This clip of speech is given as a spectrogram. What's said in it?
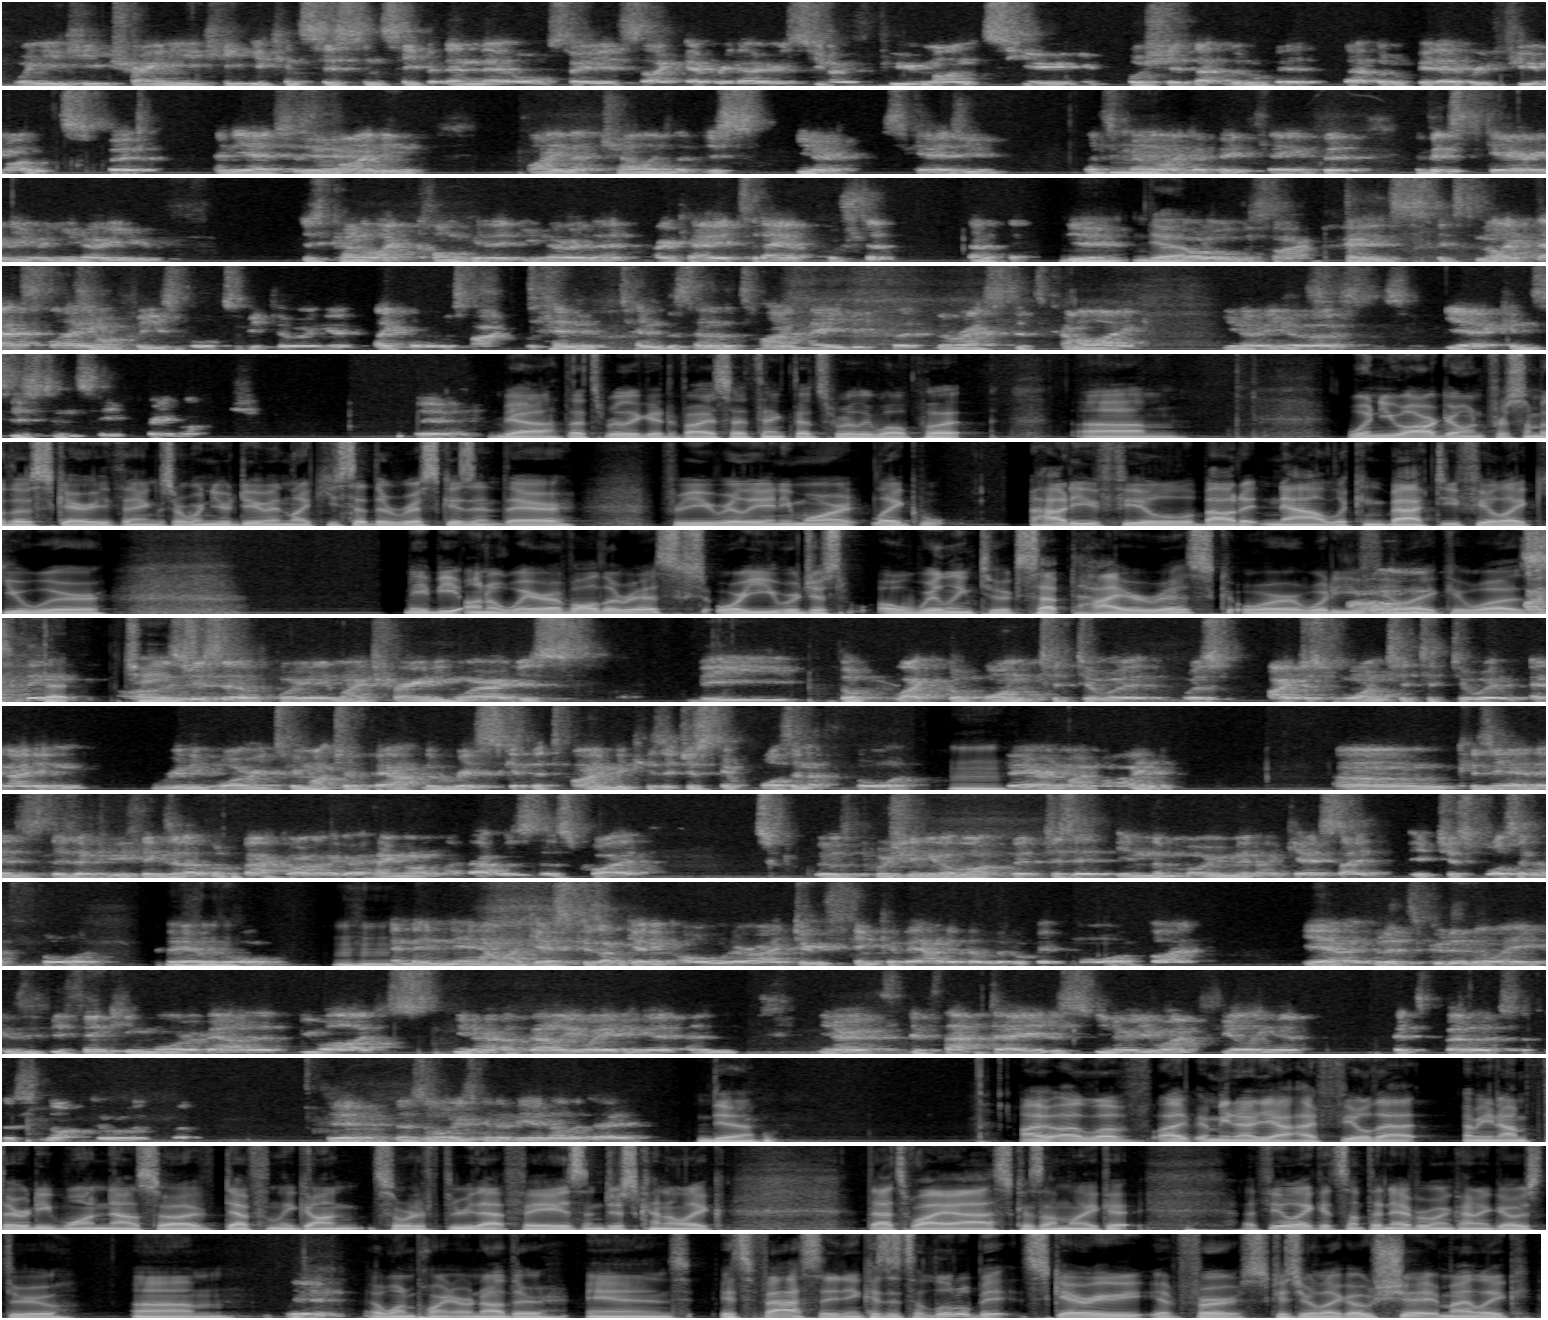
when you keep training, you keep your consistency, but then there also is like every those you know few months you, you push it that little bit, that little bit every few months. But And yeah, it's just Yeah. finding finding that challenge that just you know scares you. That's kind of Mm. like a big thing. If it if it's scaring you and you know you've just kind of like conquered it, you know that okay, today I pushed it, kind of thing. yeah, yeah. not all the time. It's it's not like that's it's not feasible to be doing it like all the time. pushing 10 it. percent of the time maybe, but the rest it's kind of like you know you're Consistency. yeah consistency pretty much. Yeah. Yeah, that's really good advice. I think that's really well put. Um, when you are going for some of those scary things, or when you're doing, like you said, the risk isn't there for you really anymore. Like, how do you feel about it now, looking back? Do you feel like you were maybe unaware of all the risks, or you were just uh, willing to accept higher risk, or what do you feel Um, like it was I think that I was just at a point in my training where I just the the like the want to do it was I just wanted to do it and I didn't really worry too much about the risk at the time because it just it wasn't a thought Mm, there in my mind. Um, because yeah, there's there's a few things that I look back on and I go, hang on, like that was that's quite it was pushing it a lot, but just in the moment, I guess I it just wasn't a thought there Mhm. at all. mhm. And then now, I guess because I'm getting older, I do think about it a little bit more. But yeah, But it's good in a way because if you're thinking more about it, you are just you know evaluating it, and you know if, if that day you just you know you weren't feeling it, it's better to just not do it. But yeah, there's always going to be another day. Yeah. I, I love, I, I mean, I, yeah, I feel that. I mean, I'm 31 now, so I've definitely gone sort of through that phase and just kind of like, that's why I ask. Cause I'm like, it, I feel like it's something everyone kind of goes through. Um, at one point or another and it's fascinating because it's a little bit scary at first because you're like oh shit am i like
